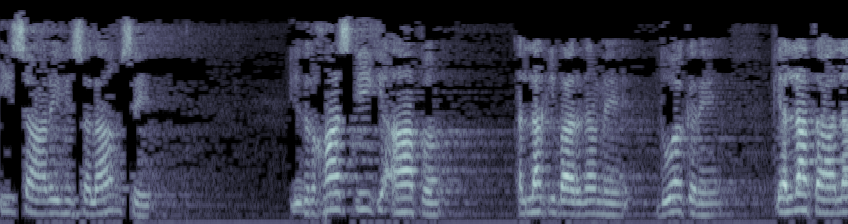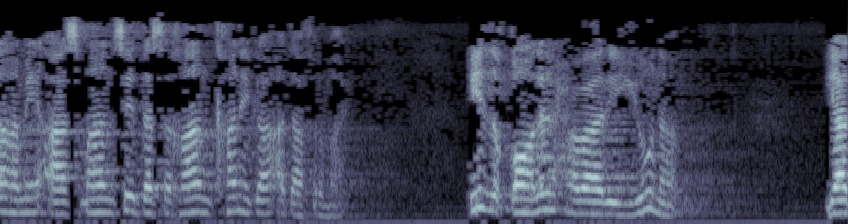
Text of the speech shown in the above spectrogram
عیسیٰ علیہ السلام سے یہ درخواست کی کہ آپ اللہ کی بارگاہ میں دعا کریں کہ اللہ تعالی ہمیں آسمان سے دستخان کھانے کا عطا فرمائے۔ عید قول الحواریون یاد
